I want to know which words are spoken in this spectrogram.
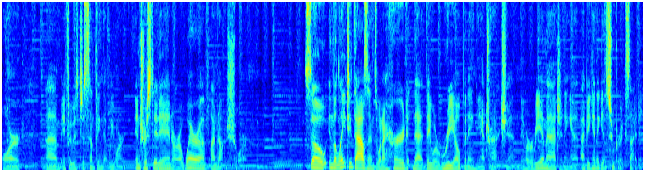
or um, if it was just something that we weren't interested in or aware of, I'm not sure. So, in the late 2000s, when I heard that they were reopening the attraction, they were reimagining it, I began to get super excited.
